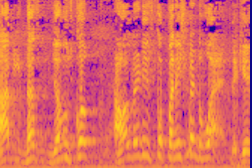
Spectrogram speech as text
आप दस जब उसको ऑलरेडी उसको पनिशमेंट हुआ है। देखिए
